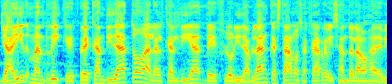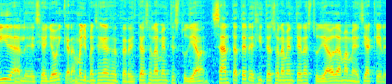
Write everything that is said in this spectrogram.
Yair Manrique, precandidato a la alcaldía de Florida Blanca. Estábamos acá revisando la hoja de vida. Le decía yo, y caramba, yo pensé que en Santa Teresita solamente estudiaban. Santa Teresita solamente han estudiado. Dama me decía que era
